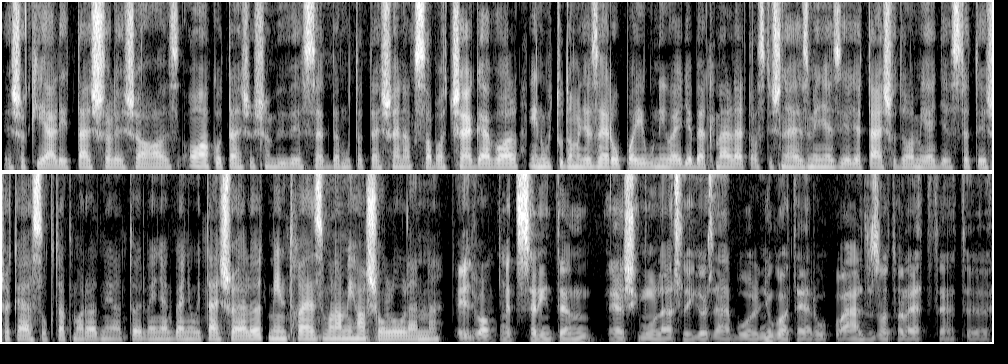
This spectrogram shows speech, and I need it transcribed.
és a kiállítással, és az alkotás és a művészet bemutatásának szabadságával. Én úgy tudom, hogy az Európai Unió egyebek mellett azt is nehezményezi, hogy a társadalmi egyeztetések el szoktak maradni a törvények benyújtása előtt, mintha ez valami hasonló lenne. Így van. Hát szerintem Elsimon László igazából Nyugat-Európa áldozata lett, tehát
